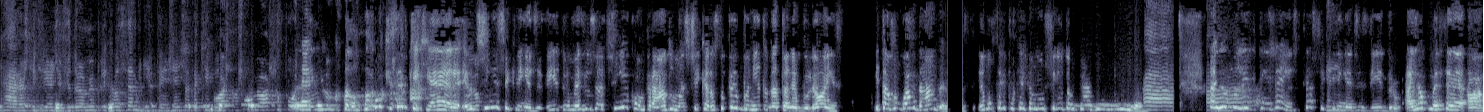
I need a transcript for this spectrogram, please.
Cara, a xicrinha de vidro é uma implicância minha. Tem gente até que gosta, mas como eu acho polêmico, eu coloco. Porque sabe o que, que era? Eu tinha xicrinha de vidro, mas eu já tinha comprado uma xícara super bonita da Tânia Bulhões e estavam guardadas. Eu não sei por que que eu não tinha trocado ainda. Ah, Aí eu falei assim, gente, se a xicrinha de vidro. Aí eu comecei a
